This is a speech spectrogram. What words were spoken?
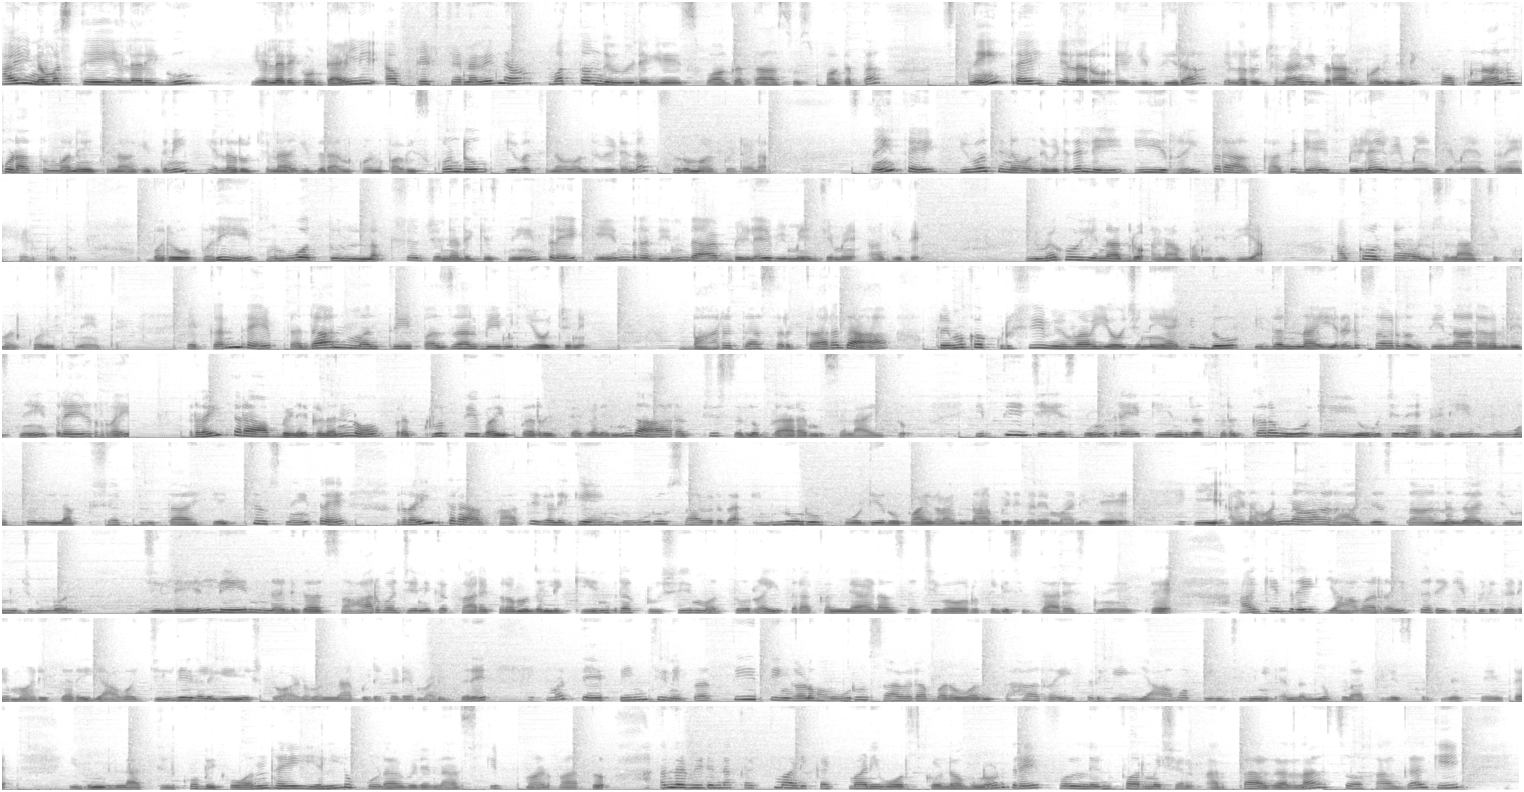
Hi ನಮಸ್ತೆ ಎಲ್ಲರಿಗೂ. ಎಲ್ಲರಿಗೂ ಡೈಲಿ ಅಪ್ಡೇಟ್ ಚಾನಲಿನ ಮತ್ತೊಂದು ವಿಡಿಯೋಗೆ ಸ್ವಾಗತ, ಸುಸ್ವಾಗತ. ಸ್ನೇಹಿತರೆ, ಎಲ್ಲರೂ ಹೇಗಿದ್ದೀರಾ? ಎಲ್ಲರೂ ಚೆನ್ನಾಗಿದ್ದೀರಾ ಅಂದ್ಕೊಂಡಿದ್ದೀನಿ ಹೋಪ್ ನಾನು ಕೂಡ ತುಂಬಾ ಚೆನ್ನಾಗಿದ್ದೀನಿ. ಎಲ್ಲರೂ ಚೆನ್ನಾಗಿದ್ದೀರಾ ಅಂದ್ಕೊಂಡು ಭಾವಿಸ್ಕೊಂಡು ಇವತ್ತಿನ ಒಂದು ವಿಡಿಯೋನ ಶುರು ಮಾಡಿಬಿಡೋಣ. ಸ್ನೇಹಿತರೆ, ಇವತ್ತಿನ ಒಂದು ವಿಡಿಯೋದಲ್ಲಿ ಈ ರೈತರ ಖಾತೆಗೆ ಬೆಳೆ ವಿಮೆ ಜಮೆ ಅಂತಲೇ ಹೇಳ್ಬೋದು. ಬರೋಬ್ಬರಿ ಮೂವತ್ತು ಲಕ್ಷ ಜನರಿಗೆ ಸ್ನೇಹಿತರೆ ಕೇಂದ್ರದಿಂದ ಬೆಳೆ ವಿಮೆ ಜಮೆ ಆಗಿದೆ. ನಿಮಗೂ ಏನಾದರೂ ಹಣ ಬಂದಿದೆಯಾ? ಅಕೌಂಟ್ನ ಒಂದು ಸಲ ಚೆಕ್ ಮಾಡ್ಕೊಳ್ಳಿ ಸ್ನೇಹಿತರೆ. ಯಾಕಂದರೆ ಪ್ರಧಾನ ಮಂತ್ರಿ ಫಸಲ್ ಭೀಮ್ ಯೋಜನೆ ಭಾರತ ಸರ್ಕಾರದ ಪ್ರಮುಖ ಕೃಷಿ ವಿಮಾ ಯೋಜನೆಯಾಗಿದ್ದು, ಇದನ್ನು ಎರಡು ಸಾವಿರದ ಹದಿನಾರರಲ್ಲಿ ಸ್ನೇಹಿತರೆ ರೈ, ರೈತರ ಬೆಳೆಗಳನ್ನು ಪ್ರಕೃತಿ ವೈಪರೀತ್ಯಗಳಿಂದ ರಕ್ಷಿಸಲು ಪ್ರಾರಂಭಿಸಲಾಯಿತು. ಇತ್ತೀಚೆಗೆ ಸ್ನೇಹಿತರೆ, ಕೇಂದ್ರ ಸರ್ಕಾರವು ಈ ಯೋಜನೆ ಅಡಿ ಮೂವತ್ತು ಲಕ್ಷಕ್ಕಿಂತ ಹೆಚ್ಚು ಸ್ನೇಹಿತರೆ, ರೈತರ ಖಾತೆಗಳಿಗೆ ಮೂರು ಸಾವಿರದ ಇನ್ನೂರು ಕೋಟಿ ರೂಪಾಯಿಗಳನ್ನು ಬಿಡುಗಡೆ ಮಾಡಿದೆ. ಈ ಹಣವನ್ನು ರಾಜಸ್ಥಾನದ ಜುಮ್ ಜುಮ್ಮನ್ ಜಿಲ್ಲೆಯಲ್ಲಿ ನಡೆದ ಸಾರ್ವಜನಿಕ ಕಾರ್ಯಕ್ರಮದಲ್ಲಿ ಕೇಂದ್ರ ಕೃಷಿ ಮತ್ತು ರೈತರ ಕಲ್ಯಾಣ ಸಚಿವರು ತಿಳಿಸಿದ್ದಾರೆ ಸ್ನೇಹಿತರೆ. ಹಾಗಿದ್ರೆ ಯಾವ ರೈತರಿಗೆ ಬಿಡುಗಡೆ ಮಾಡಿದ್ದಾರೆ, ಯಾವ ಜಿಲ್ಲೆಗಳಿಗೆ ಎಷ್ಟು ಹಣವನ್ನು ಬಿಡುಗಡೆ ಮಾಡಿದ್ದಾರೆ, ಮತ್ತು ಪಿಂಚಣಿ ಪ್ರತಿ ತಿಂಗಳು ಮೂರು ಸಾವಿರ ಬರುವಂತಹ ರೈತರಿಗೆ ಯಾವ ಪಿಂಚಣಿ ಅನ್ನೋದನ್ನು ಕೂಡ ತಿಳಿಸ್ಕೊಡ್ತೀನಿ ಸ್ನೇಹಿತರೆ. ಇದನ್ನೆಲ್ಲ ತಿಳ್ಕೊಬೇಕು ಅಂದರೆ ಎಲ್ಲೂ ಕೂಡ ವಿಡಿಯೋನ ಸ್ಕಿಪ್ ಮಾಡಬಾರ್ದು. ಅಂದರೆ ವಿಡಿಯೋನ ಕಟ್ ಮಾಡಿ ಕಟ್ ಮಾಡಿ ಓಡಿಸ್ಕೊಂಡೋಗಿ ನೋಡಿದ್ರೆ ಫುಲ್ ಇನ್ಫಾರ್ಮೇಷನ್ ಅರ್ಥ ಆಗಲ್ಲ. ಸೊ ಹಾಗಾಗಿ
